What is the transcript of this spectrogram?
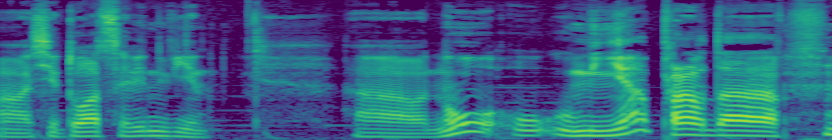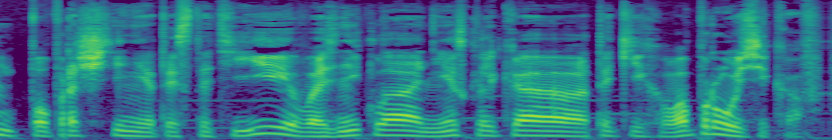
а, ситуация вин-вин. А, ну, у, у меня, правда, по прочтении этой статьи возникло несколько таких вопросиков.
